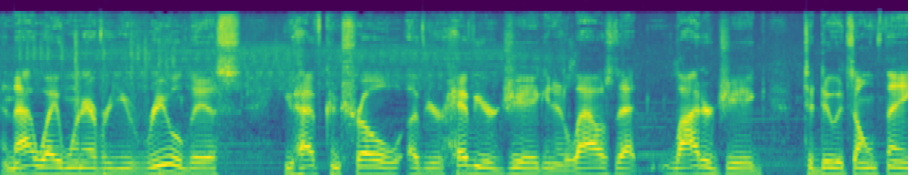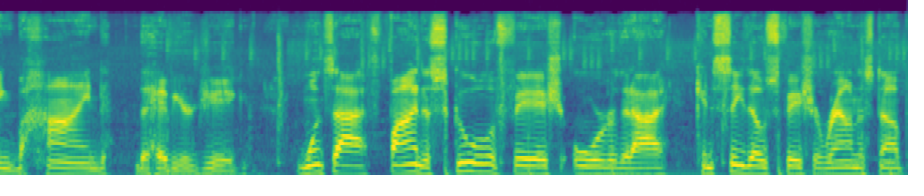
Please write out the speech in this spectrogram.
and that way whenever you reel this you have control of your heavier jig and it allows that lighter jig to do its own thing behind the heavier jig. Once I find a school of fish or that I can see those fish around the stump,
